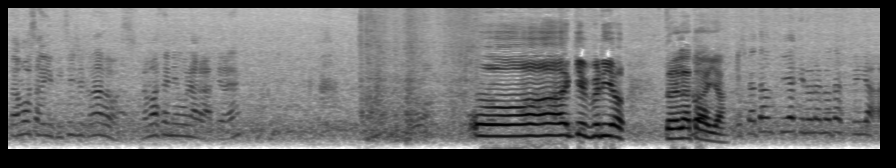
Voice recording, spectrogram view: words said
Estamos a 16 grados. No me hace ninguna gracia, ¿eh? ¡Oh, qué frío! Trae la toalla. Está tan fría que no la notas fría.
